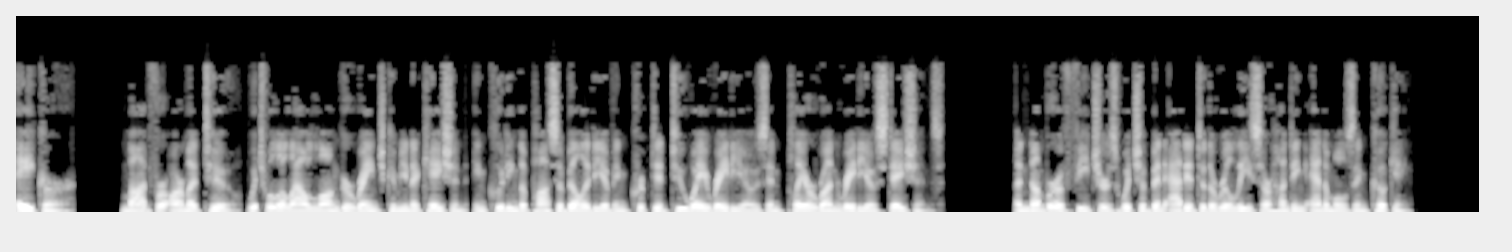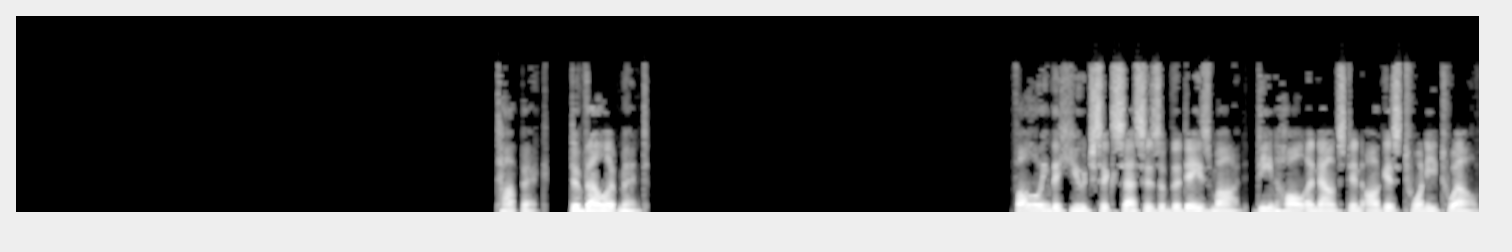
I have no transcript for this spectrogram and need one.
ACRE mod for Arma 2, which will allow longer range communication, including the possibility of encrypted two-way radios and player-run radio stations. A number of features which have been added to the release are hunting animals and cooking. Development Following the huge successes of the DayZ mod, Dean Hall announced in August 2012,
